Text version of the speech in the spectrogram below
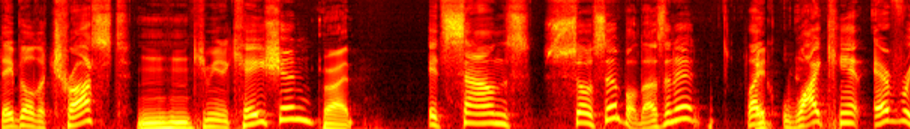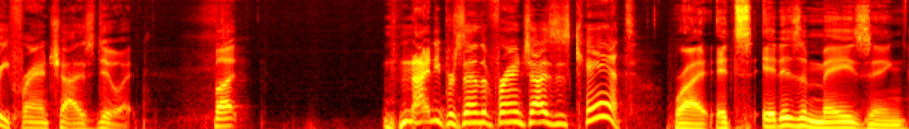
They build a trust, mm-hmm. communication. Right. It sounds so simple, doesn't it? Like, It- why can't every franchise do it? But 90% of the franchises can't. Right. It's it is amazing.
